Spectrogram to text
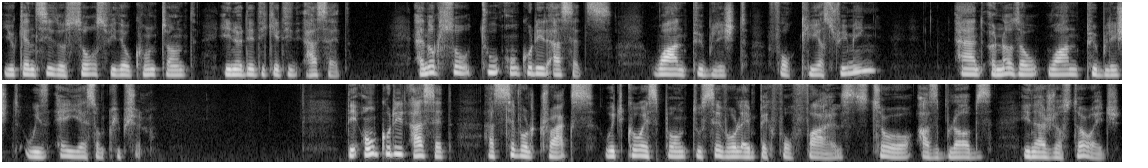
you can see the source video content in a dedicated asset, and also two encoded assets, one published for clear streaming and another one published with AES encryption. The encoded asset has several tracks which correspond to several MPEG-4 files stored as blobs in Azure Storage.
